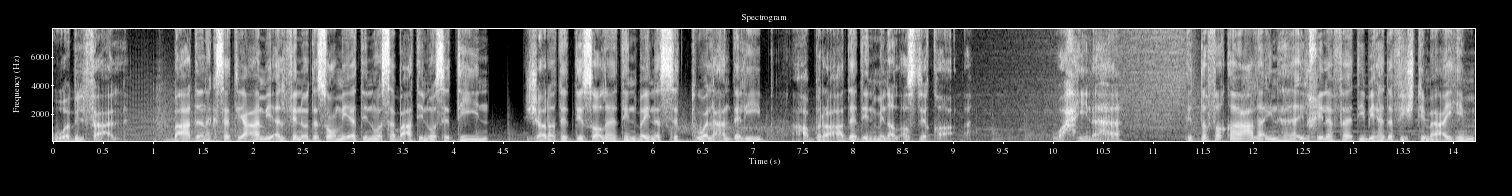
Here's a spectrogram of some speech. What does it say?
وبالفعل بعد نكسة عام 1967 جرت اتصالات بين الست والعندليب عبر عدد من الأصدقاء. وحينها اتفقا على إنهاء الخلافات بهدف اجتماعهم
